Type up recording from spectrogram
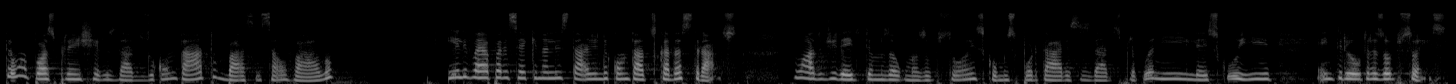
Então, após preencher os dados do contato, basta salvá-lo. E ele vai aparecer aqui na listagem de contatos cadastrados. No lado direito temos algumas opções, como exportar esses dados para planilha, excluir, entre outras opções.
